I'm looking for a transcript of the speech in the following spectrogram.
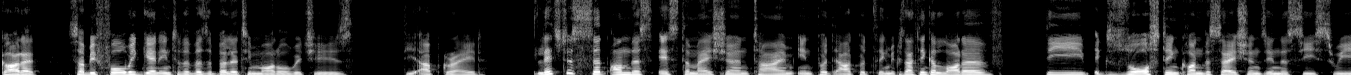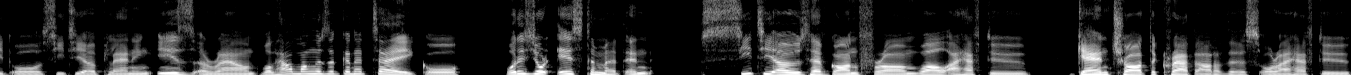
Got it. So before we get into the visibility model, which is the upgrade. Let's just sit on this estimation, time, input, output thing, because I think a lot of the exhausting conversations in the C suite or CTO planning is around, well, how long is it going to take? Or what is your estimate? And CTOs have gone from, well, I have to Gantt chart the crap out of this, or I have to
